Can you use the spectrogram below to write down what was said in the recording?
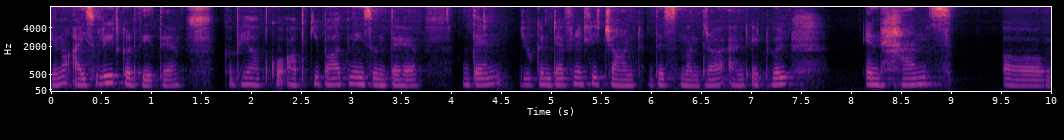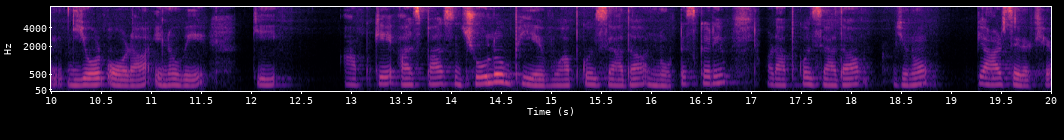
यू नो आइसोलेट कर देते हैं। कभी आपको आपकी बात नहीं सुनते हैं। Then you can definitely chant this mantra and it will enhance your aura in a way कि आपके आसपास जो लोग भी है वो आपको ज़्यादा नोटिस करें और आपको ज़्यादा यू नो प्यार से रखें।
